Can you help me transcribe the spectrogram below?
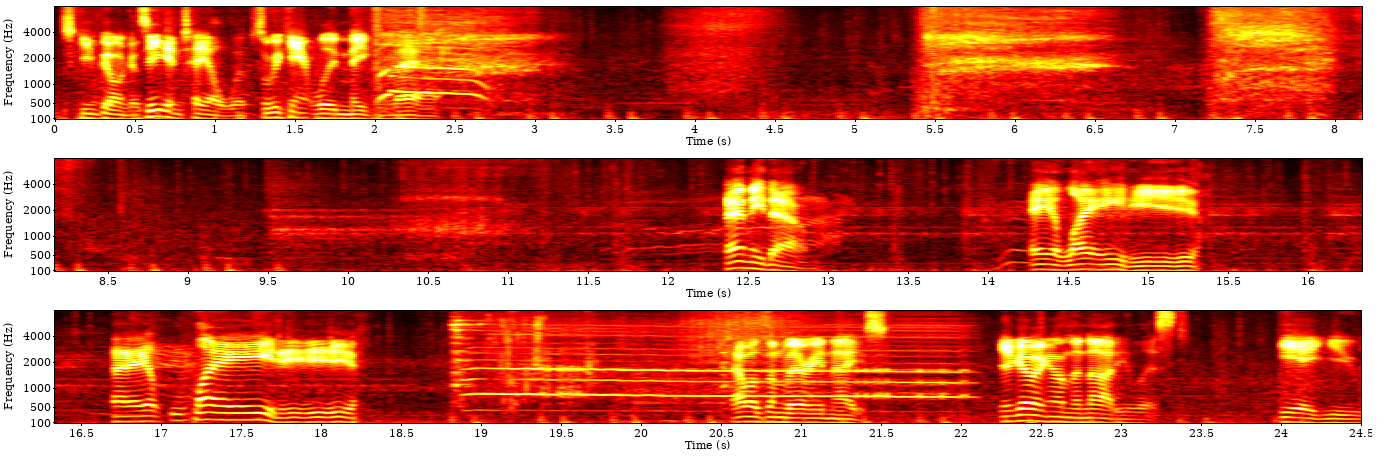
let's keep going because he can tail whip, so we can't really make that. Hand me down. Hey, lady. Hey, lady. That wasn't very nice. You're going on the naughty list. Yeah, you.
